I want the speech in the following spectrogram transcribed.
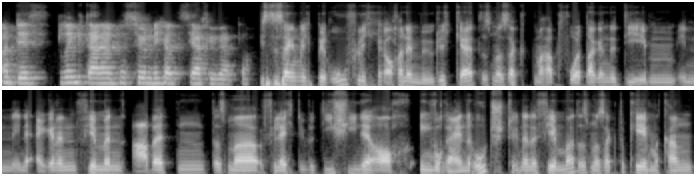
und das bringt einen persönlich halt sehr viel weiter. Ist es eigentlich beruflich auch eine Möglichkeit, dass man sagt, man hat Vortragende, die eben in, in eigenen Firmen arbeiten, dass man vielleicht über die Schiene auch irgendwo reinrutscht in eine Firma, dass man sagt, okay, man kann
